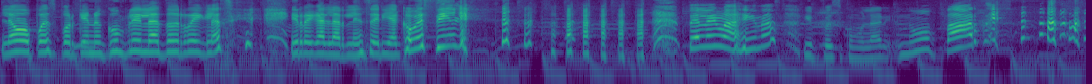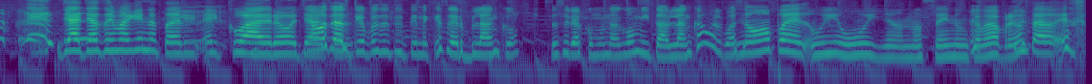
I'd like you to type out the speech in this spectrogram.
Luego pues porque no cumplir las dos reglas y regalar lencería comestible. Y pues como la... No, parce. ya, ya se imagina todo el, cuadro. Ya no, o sea, es que pues este tiene que ser blanco. Esto sería como una gomita blanca o algo así. No, pues, uy, uy, yo no sé, nunca me ha preguntado eso.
